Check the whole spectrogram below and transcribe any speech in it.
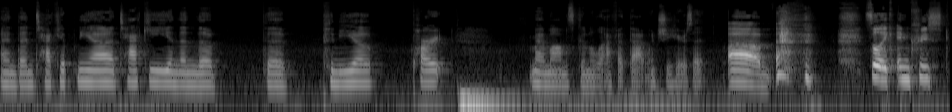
And then tachypnea, tachy, and then the the pnea part. My mom's gonna laugh at that when she hears it. Um, so, like increased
